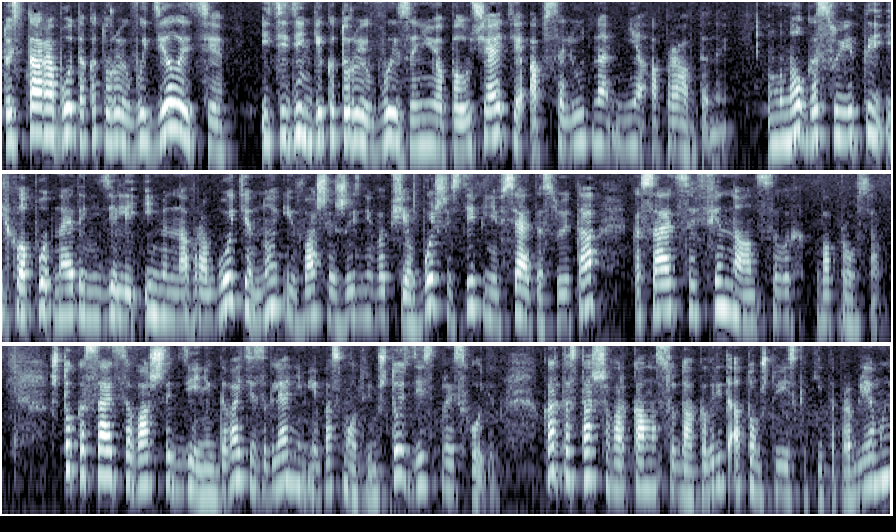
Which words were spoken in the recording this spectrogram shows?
То есть та работа, которую вы делаете, и те деньги, которые вы за нее получаете, абсолютно не оправданы. Много суеты и хлопот на этой неделе именно в работе, но и в вашей жизни вообще. В большей степени вся эта суета касается финансовых вопросов. Что касается ваших денег, давайте заглянем и посмотрим, что здесь происходит. Карта старшего аркана суда говорит о том, что есть какие-то проблемы.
